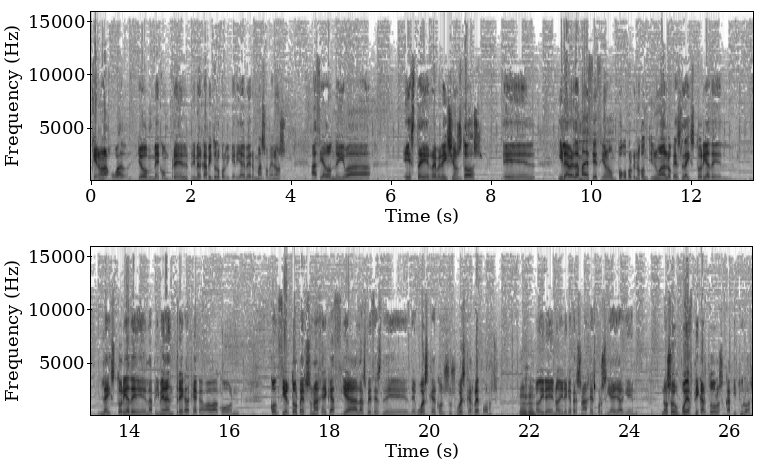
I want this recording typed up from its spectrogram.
que no la ha jugado. Yo me compré el primer capítulo porque quería ver más o menos hacia dónde iba este Revelations 2. El- y la verdad me ha decepcionado un poco porque no continúa lo que es la historia del la historia de la primera entrega que acababa con con cierto personaje que hacía las veces de, de Wesker con sus Wesker Reports. No diré, no diré qué personajes por si hay alguien. No solo voy a explicar todos los capítulos,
